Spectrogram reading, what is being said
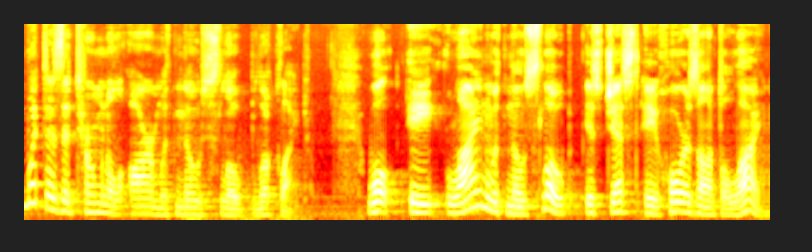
What does a terminal arm with no slope look like? Well, a line with no slope is just a horizontal line.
